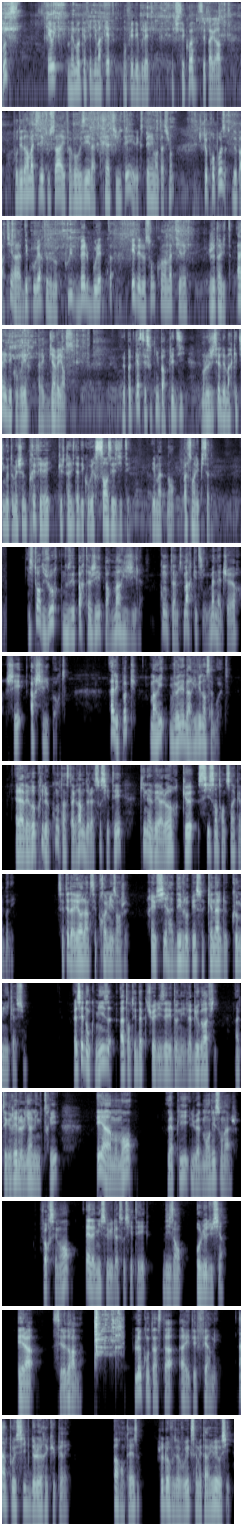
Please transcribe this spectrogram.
Oups Eh oui, même au café du market, on fait des boulettes. Et tu sais quoi C'est pas grave. Pour dédramatiser tout ça et favoriser la créativité et l'expérimentation, je te propose de partir à la découverte de nos plus belles boulettes et des leçons qu'on en a tirées. Je t'invite à les découvrir avec bienveillance. Le podcast est soutenu par Pledzi, mon logiciel de marketing automation préféré que je t'invite à découvrir sans hésiter. Et maintenant, passons à l'épisode. L'histoire du jour nous est partagée par Marie-Gilles, Content Marketing Manager chez ArchiReport. À l'époque, Marie venait d'arriver dans sa boîte. Elle avait repris le compte Instagram de la société qui n'avait alors que 635 abonnés. C'était d'ailleurs l'un de ses premiers enjeux, réussir à développer ce canal de communication. Elle s'est donc mise à tenter d'actualiser les données, la biographie, intégrer le lien Linktree, et à un moment, l'appli lui a demandé son âge. Forcément, elle a mis celui de la société, 10 ans, au lieu du sien. Et là, c'est le drame. Le compte Insta a été fermé. Impossible de le récupérer. Parenthèse, je dois vous avouer que ça m'est arrivé aussi.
